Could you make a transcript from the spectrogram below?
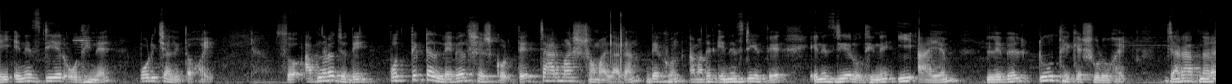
এই এনএসডি এর অধীনে পরিচালিত হয়। সো আপনারা যদি প্রত্যেকটা লেভেল শেষ করতে চার মাস সময় লাগান, দেখুন আমাদের এনএসডিএতে এনএসডি এর অধীনে ইআইএম লেভেল টু থেকে শুরু হয়। যারা আপনারা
